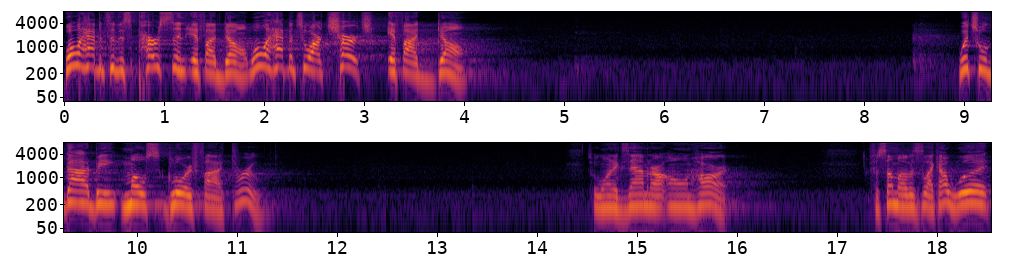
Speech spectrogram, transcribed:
What will happen to this person if I don't? What will happen to our church if I don't? Which will God be most glorified through? So we want to examine our own heart. For some of us, like I would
